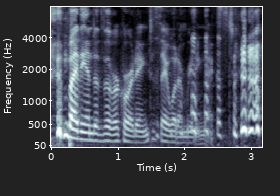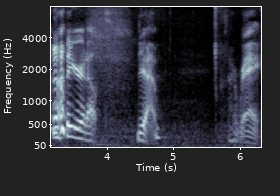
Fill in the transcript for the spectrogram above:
by the end of the recording to say what I'm reading next. We'll figure it out. yeah. All right.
